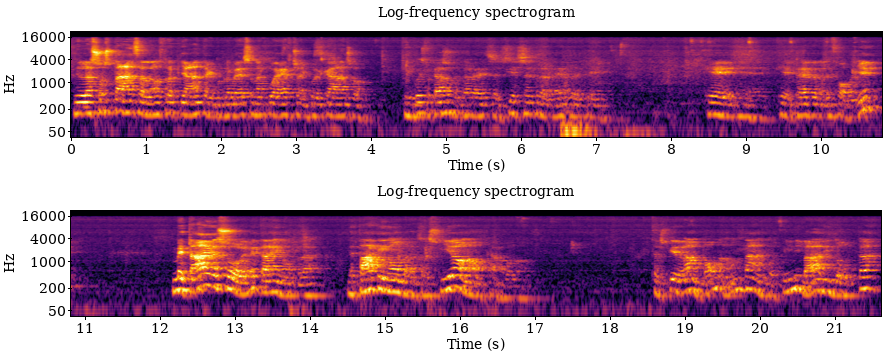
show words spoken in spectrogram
nella sostanza della nostra pianta, che potrebbe essere una quercia in quel caso, che in questo caso potrebbe essere sia sempre verde che, che, eh, che perdere le foglie. Metà è il sole, metà è in ombra. Le parti in ombra traspirano o no? Traspirerà un po' ma non tanto, quindi va ridotta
